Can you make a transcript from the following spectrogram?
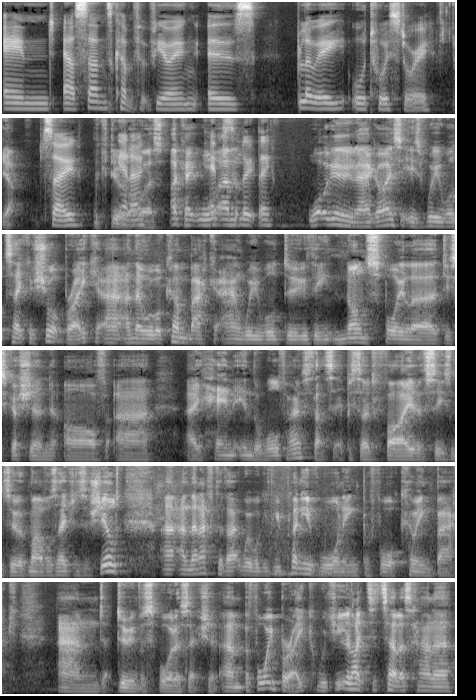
and our son's comfort viewing is Bluey or Toy Story. Yeah. So We could do a lot know, worse. Okay, well, um, absolutely. What we're going to do now, guys, is we will take a short break uh, and then we will come back and we will do the non spoiler discussion of uh, A Hen in the Wolf House. That's episode five of season two of Marvel's Agents of S.H.I.E.L.D. Uh, and then after that, we will give you plenty of warning before coming back and doing the spoiler section. Um, before we break, would you like to tell us, Hannah,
